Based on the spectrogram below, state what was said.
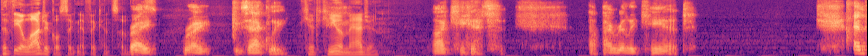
the theological significance of Right. this? Right. Right, exactly. Can, can you imagine? I can't. I really can't. And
